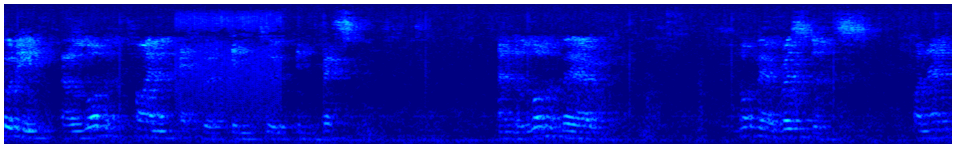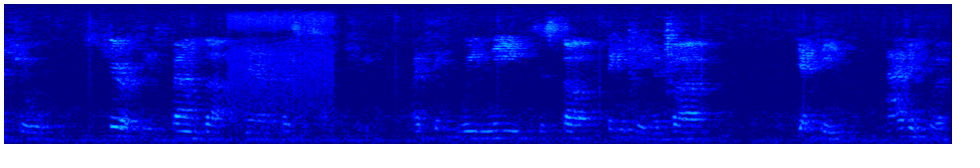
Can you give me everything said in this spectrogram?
putting a lot of time and effort into investment, and a lot of their, a lot of their residents' financial security is bound up in our investment strategy, I think we need to start thinking about getting adequate,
